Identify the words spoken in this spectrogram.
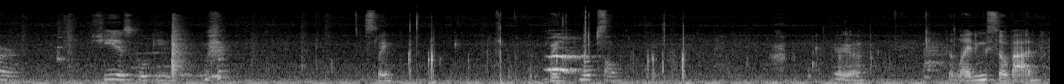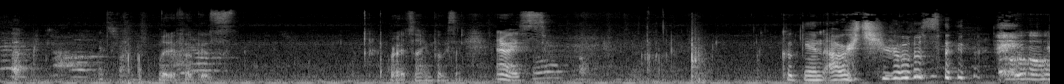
Cooking here. She is cooking. Sleep. Wait, whoops. Oh. There we go. The lighting's so bad. It's fine. Let it focus. Right, it's not even focusing. Anyways, cooking our churros. Um,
